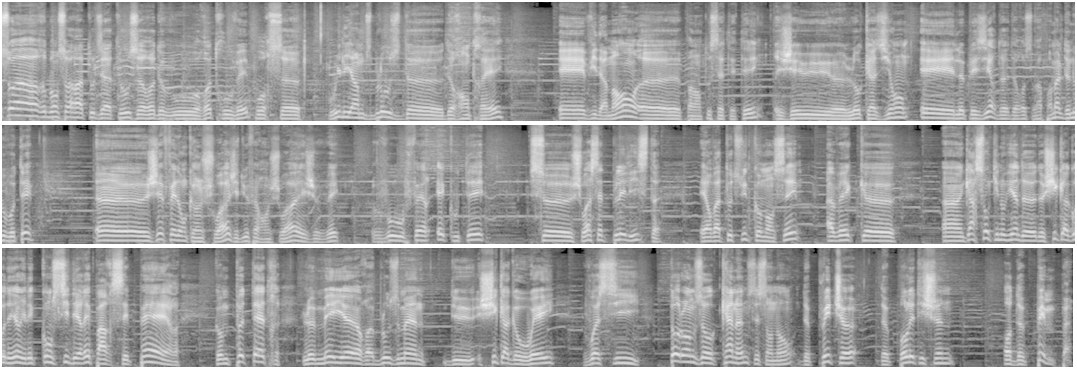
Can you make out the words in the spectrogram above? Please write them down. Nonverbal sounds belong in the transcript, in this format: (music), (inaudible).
Bonsoir, bonsoir à toutes et à tous, heureux de vous retrouver pour ce Williams Blues de, rentrée. Et évidemment, euh, pendant tout cet été, j'ai eu euh, l'occasion et le plaisir de, recevoir pas mal de nouveautés. Euh, j'ai fait donc un choix, j'ai dû faire un choix et je vais vous faire écouter ce choix, cette playlist. Et on va tout de suite commencer avec un garçon qui nous vient de, Chicago. D'ailleurs, il est considéré par ses pairs comme peut-être le meilleur bluesman du Chicago Way. Voici Toronzo Cannon, c'est son nom, The Preacher, The Politician or The Pimp.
